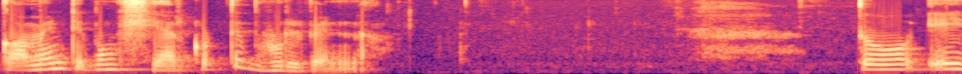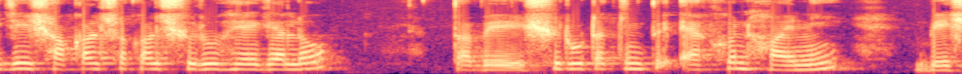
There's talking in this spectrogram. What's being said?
কমেন্ট এবং শেয়ার করতে ভুলবেন না। তো এই যে সকাল সকাল শুরু হয়ে গেল তবে শুরুটা কিন্তু এখন হয়নি, বেশ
